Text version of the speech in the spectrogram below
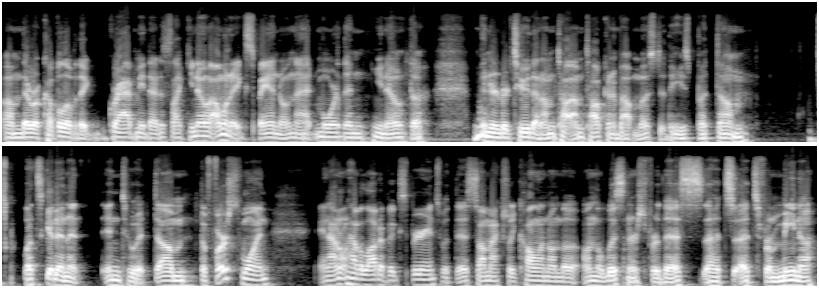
Um, there were a couple of that grabbed me that is like, you know, I want to expand on that more than you know the minute or two that I'm ta- I'm talking about most of these. But um, let's get in it into it. Um, the first one, and I don't have a lot of experience with this, so I'm actually calling on the on the listeners for this. Uh, it's it's from Mina.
